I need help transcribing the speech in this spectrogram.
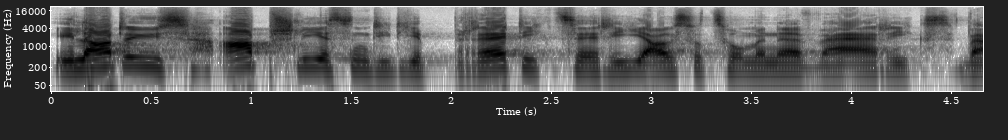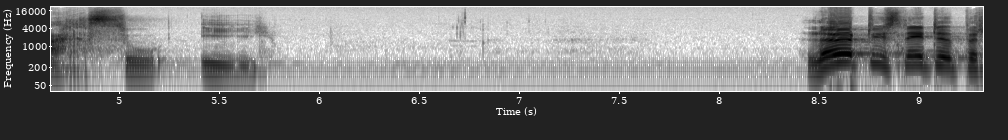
Ich lade uns abschließend in die Predigtserie also zu einem Währungswechsel ein. Lasst uns nicht über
